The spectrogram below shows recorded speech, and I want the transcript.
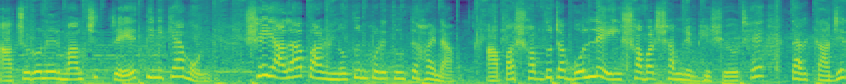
আচরণের মানচিত্রে তিনি কেমন? সেই আলাপ আর নতুন করে তুলতে হয় না। আপা শব্দটা বললেই সবার সামনে ভেসে ওঠে তার কাজের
